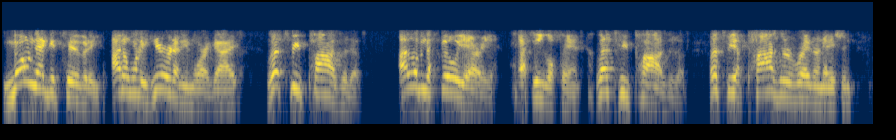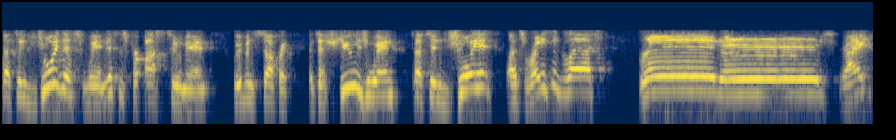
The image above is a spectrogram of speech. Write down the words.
No negativity. I don't want to hear it anymore, guys. Let's be positive. I live in the Philly area. That's Eagle fans. Let's be positive. Let's be a positive Raider Nation. Let's enjoy this win. This is for us too, man. We've been suffering. It's a huge win. Let's enjoy it. Let's raise a glass. Raiders, right?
